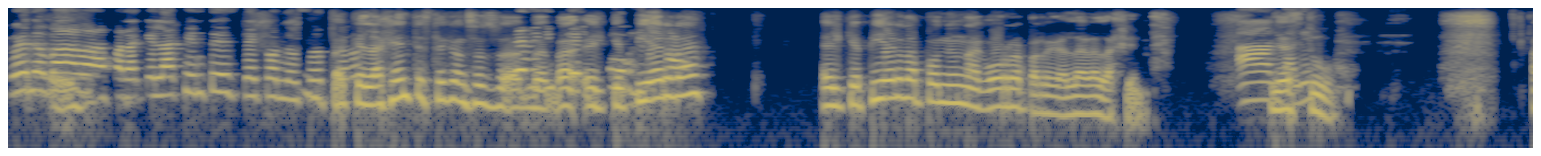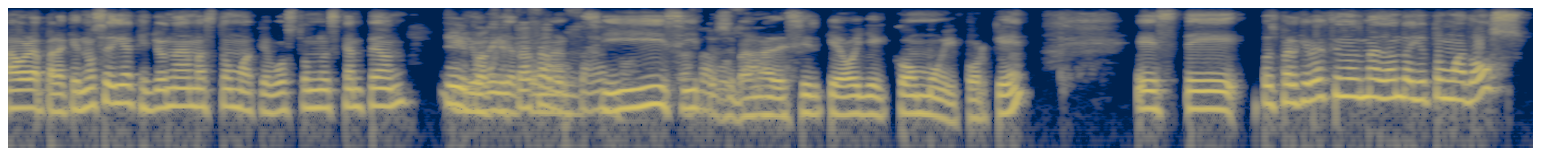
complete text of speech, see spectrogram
Bueno, va, va, para que la gente esté con nosotros. Para que la gente esté con sus... ¿Qué dice va- el que pierda, el que pierda pone una gorra para regalar a la gente. Ya Ándale. estuvo. Ahora, para que no se diga que yo nada más tomo a que Boston no es campeón, Sí, yo porque voy a estás tomar. abusando, Sí, sí, pues se van a abusando. decir que, oye, ¿cómo y por qué? Este, pues para que veas que no es mala onda, yo tomo a dos,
